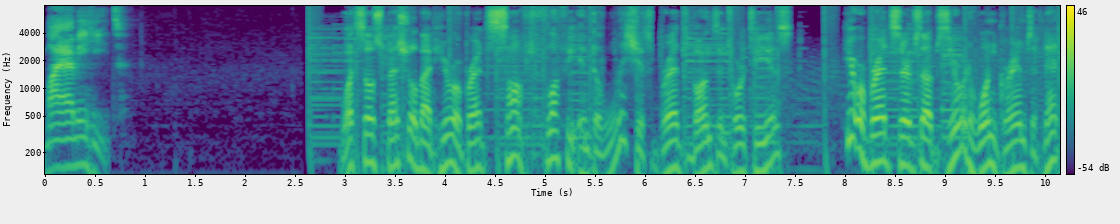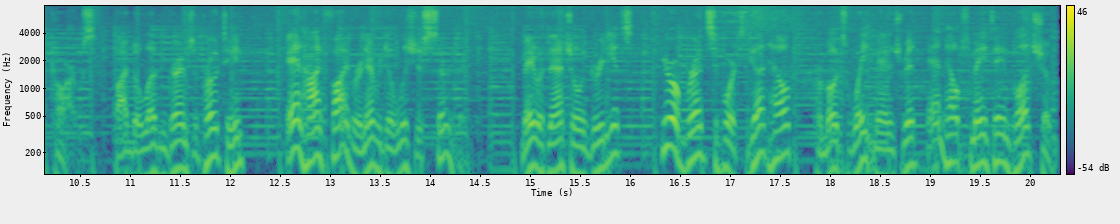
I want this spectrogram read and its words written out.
Miami Heat. What's so special about Hero Bread's soft, fluffy, and delicious breads, buns, and tortillas? Hero Bread serves up 0 to 1 grams of net carbs, 5 to 11 grams of protein, and high fiber in every delicious serving. Made with natural ingredients, Hero Bread supports gut health, promotes weight management, and helps maintain blood sugar.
